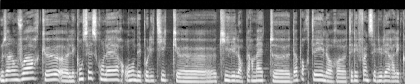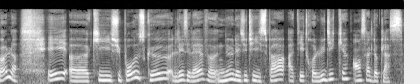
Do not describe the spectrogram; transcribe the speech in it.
Nous allons voir que euh, les conseils scolaires ont des politiques euh, qui leur permettent euh, d'apporter leur téléphone cellulaire à l'école et qui supposent que les élèves ne les utilisent pas à titre ludique en salle de classe.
